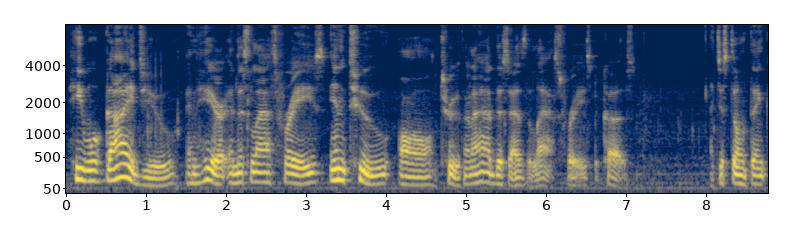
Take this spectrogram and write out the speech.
He will guide you, and here in this last phrase, into all truth. And I had this as the last phrase because I just don't think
